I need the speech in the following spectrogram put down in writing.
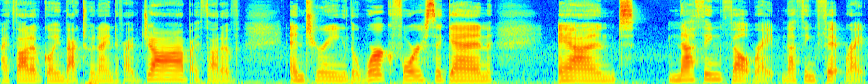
I thought of going back to a nine to five job. I thought of entering the workforce again. And nothing felt right, nothing fit right.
